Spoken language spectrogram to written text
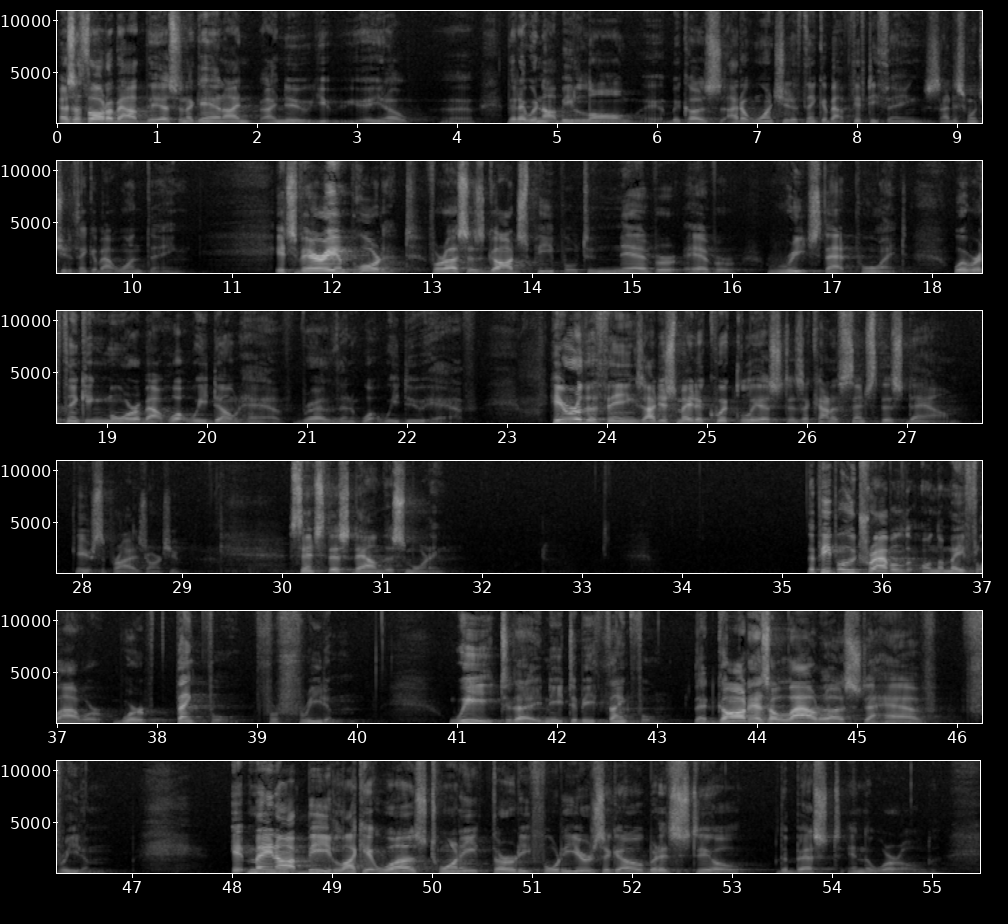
As I thought about this, and again, I, I knew, you, you know, uh, that it would not be long uh, because I don't want you to think about 50 things. I just want you to think about one thing. It's very important for us as God's people to never, ever reach that point where we're thinking more about what we don't have rather than what we do have. Here are the things, I just made a quick list as I kind of cinched this down. You're surprised, aren't you? Cinched this down this morning. The people who traveled on the Mayflower were thankful for freedom. We today need to be thankful that God has allowed us to have freedom. It may not be like it was 20, 30, 40 years ago, but it's still the best in the world.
